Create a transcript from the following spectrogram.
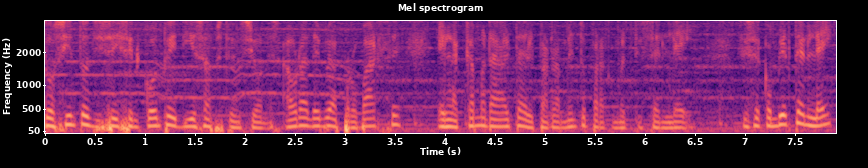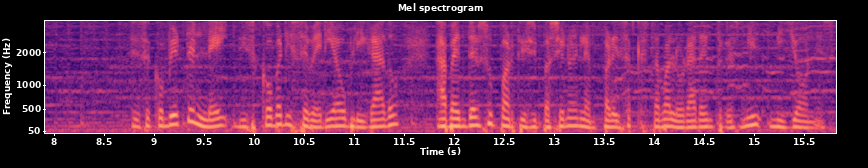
216 en contra y 10 abstenciones. Ahora debe aprobarse en la Cámara Alta del Parlamento para convertirse en ley. Si se convierte en ley, si se convierte en ley, Discovery se vería obligado a vender su participación en la empresa que está valorada en 3 mil millones.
